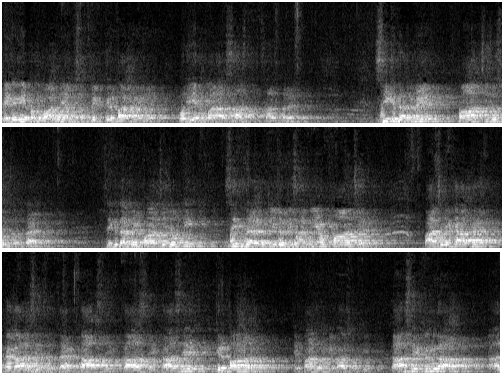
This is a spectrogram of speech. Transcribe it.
लेकिन ये भगवान ने हम सब पे कृपा करी है और ये हमारा शास्त्र शास्त्र है। सिख धर्म में पाँच चीज़ों से चलता है। सिख धर्म में पाँच चीज़ों की सिख धर्म की जो निशानी है वो पाँच है। पाँच में क्या आता है? कगार से चलता है। का से का से का से कृपान। कृपान उनके पास होती है। का से कंगा का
